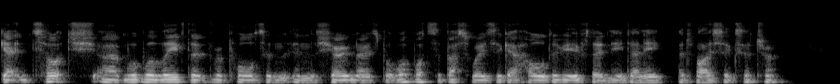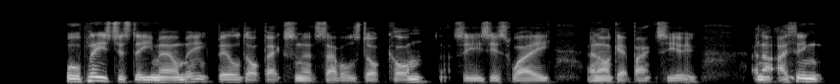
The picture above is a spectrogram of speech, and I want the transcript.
get in touch, um, we'll, we'll, leave the report in, in the show notes. But what, what's the best way to get hold of you if they need any advice, etc.? Well, please just email me, bill.bexson at savills.com. That's the easiest way, and I'll get back to you. And I, think,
